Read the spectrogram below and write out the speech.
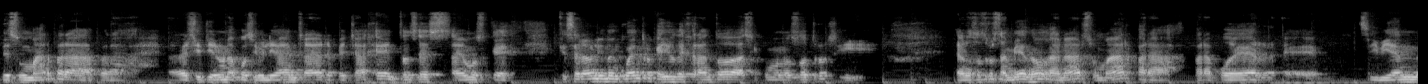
de sumar para, para, para ver si tiene una posibilidad de entrar al repechaje. Entonces sabemos que, que será un lindo encuentro, que ellos dejarán todo así como nosotros y a nosotros también, ¿no? Ganar, sumar para, para poder, eh, si bien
